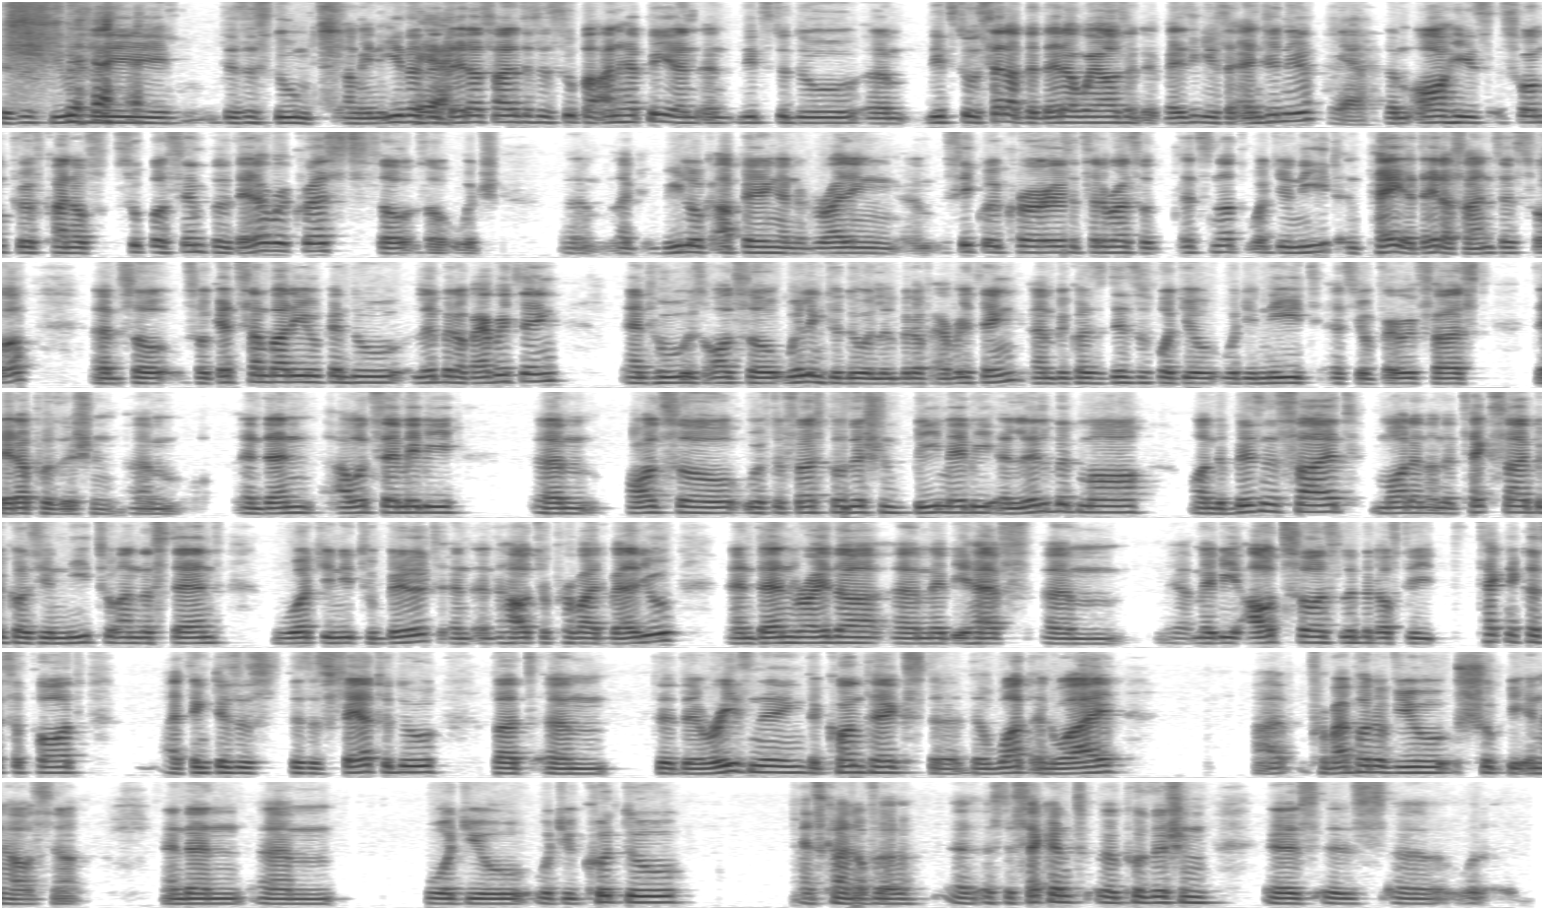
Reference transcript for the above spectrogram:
this is usually this is doomed. I mean, either yeah. the data scientist is super unhappy and, and needs to do um, needs to set up the data warehouse and basically is an engineer, yeah, um, or he's swamped with kind of super simple data requests, so so which um, like VLOOKUPing and writing um, SQL queries, etc. So that's not what you need and pay a data scientist for. Um, so so get somebody who can do a little bit of everything and who is also willing to do a little bit of everything um, because this is what you what you need as your very first data position. Um, and then i would say maybe um, also with the first position be maybe a little bit more on the business side more than on the tech side because you need to understand what you need to build and, and how to provide value. And then rather uh, maybe have um, yeah, maybe outsource a little bit of the technical support. I think this is this is fair to do but um, the, the reasoning, the context, the, the what and why, uh, from my point of view, should be in-house. Yeah, and then um, what you what you could do as kind of a as, the second uh, position is is uh,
